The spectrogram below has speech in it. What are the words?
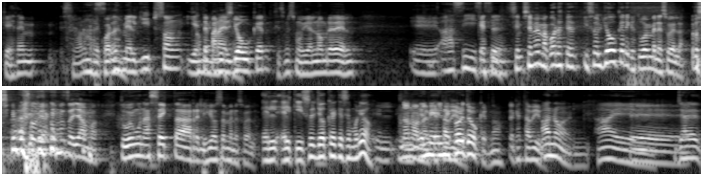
que es de, si no me Ah, recuerdo, sí. es Mel Gibson y Con este Mel pana del. Joker, que se me olvida el nombre de él. Eh, ah, sí, sí, Que sí. este- siempre, siempre me acuerdo es que hizo el Joker y que estuvo en Venezuela, pero siempre olvida cómo se llama. Estuvo en una secta religiosa en Venezuela. El, el que hizo el Joker que se murió. El, No, no, no, el mejor vivo. Joker, ¿no? El que está vivo. Ah, no. El, ah, el, Eh, Jared,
